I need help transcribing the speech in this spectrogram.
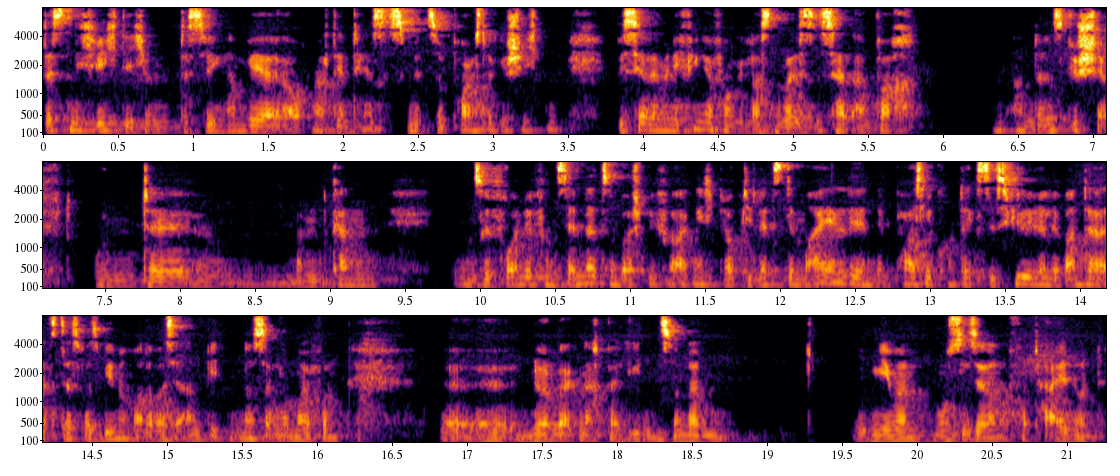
Das ist nicht richtig und deswegen haben wir auch nach den Tests mit so Parcel-Geschichten bisher damit die Finger von gelassen, weil es ist halt einfach ein anderes Geschäft und äh, man kann unsere Freunde von Sender zum Beispiel fragen, ich glaube, die letzte Meile in dem Parcel-Kontext ist viel relevanter als das, was wir normalerweise anbieten, ne? sagen wir mal von äh, Nürnberg nach Berlin, sondern irgendjemand muss es ja dann noch verteilen und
